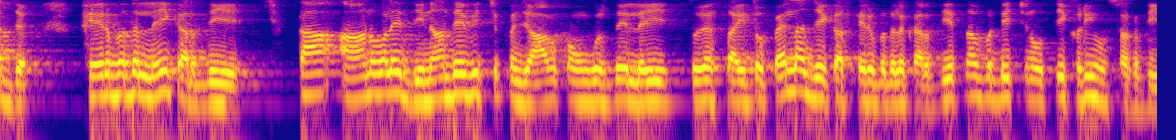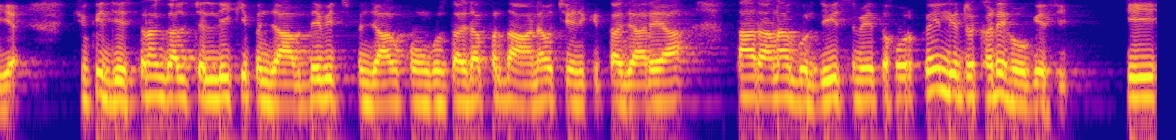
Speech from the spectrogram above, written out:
ਅੱਜ ਫੇਰ ਬਦਲ ਨਹੀਂ ਕਰਦੀ ਏ ਤਾਂ ਆਉਣ ਵਾਲੇ ਦਿਨਾਂ ਦੇ ਵਿੱਚ ਪੰਜਾਬ ਕਾਂਗਰਸ ਦੇ ਲਈ 2027 ਤੋਂ ਪਹਿਲਾਂ ਜੇਕਰ ਫਿਰ ਬਦਲ ਕਰਦੀ ਹੈ ਤਾਂ ਵੱਡੀ ਚੁਣੌਤੀ ਖੜੀ ਹੋ ਸਕਦੀ ਹੈ। ਕਿਉਂਕਿ ਜਿਸ ਤਰ੍ਹਾਂ ਗੱਲ ਚੱਲੀ ਕਿ ਪੰਜਾਬ ਦੇ ਵਿੱਚ ਪੰਜਾਬ ਕਾਂਗਰਸ ਦਾ ਜਿਹੜਾ ਪ੍ਰਧਾਨ ਹੈ, ਉਹ ਚੇਂਜ ਕੀਤਾ ਜਾ ਰਿਹਾ, ਤਾਂ ਰਾਣਾ ਗੁਰਜੀਤ ਸਮੇਤ ਹੋਰ ਕਈ ਲੀਡਰ ਖੜੇ ਹੋ ਗਏ ਸੀ ਕਿ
